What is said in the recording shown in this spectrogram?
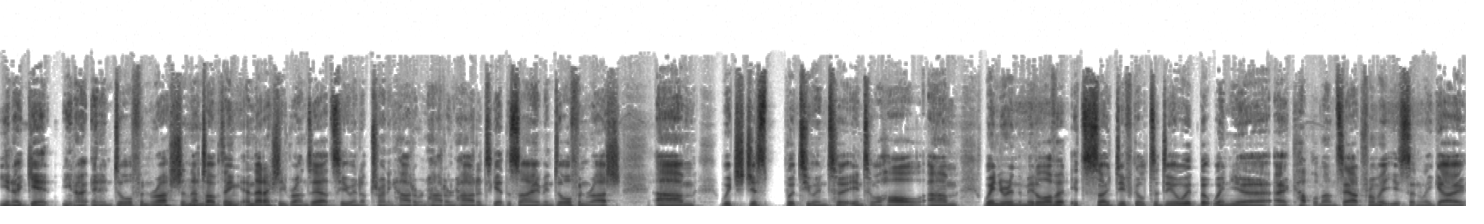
you know, get, you know, an endorphin rush and that type of thing. And that actually runs out. So you end up training harder and harder and harder to get the same endorphin rush, um, which just puts you into, into a hole. Um, when you're in the middle of it, it's so difficult to deal with. But when you're a couple of months out from it, you suddenly go,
